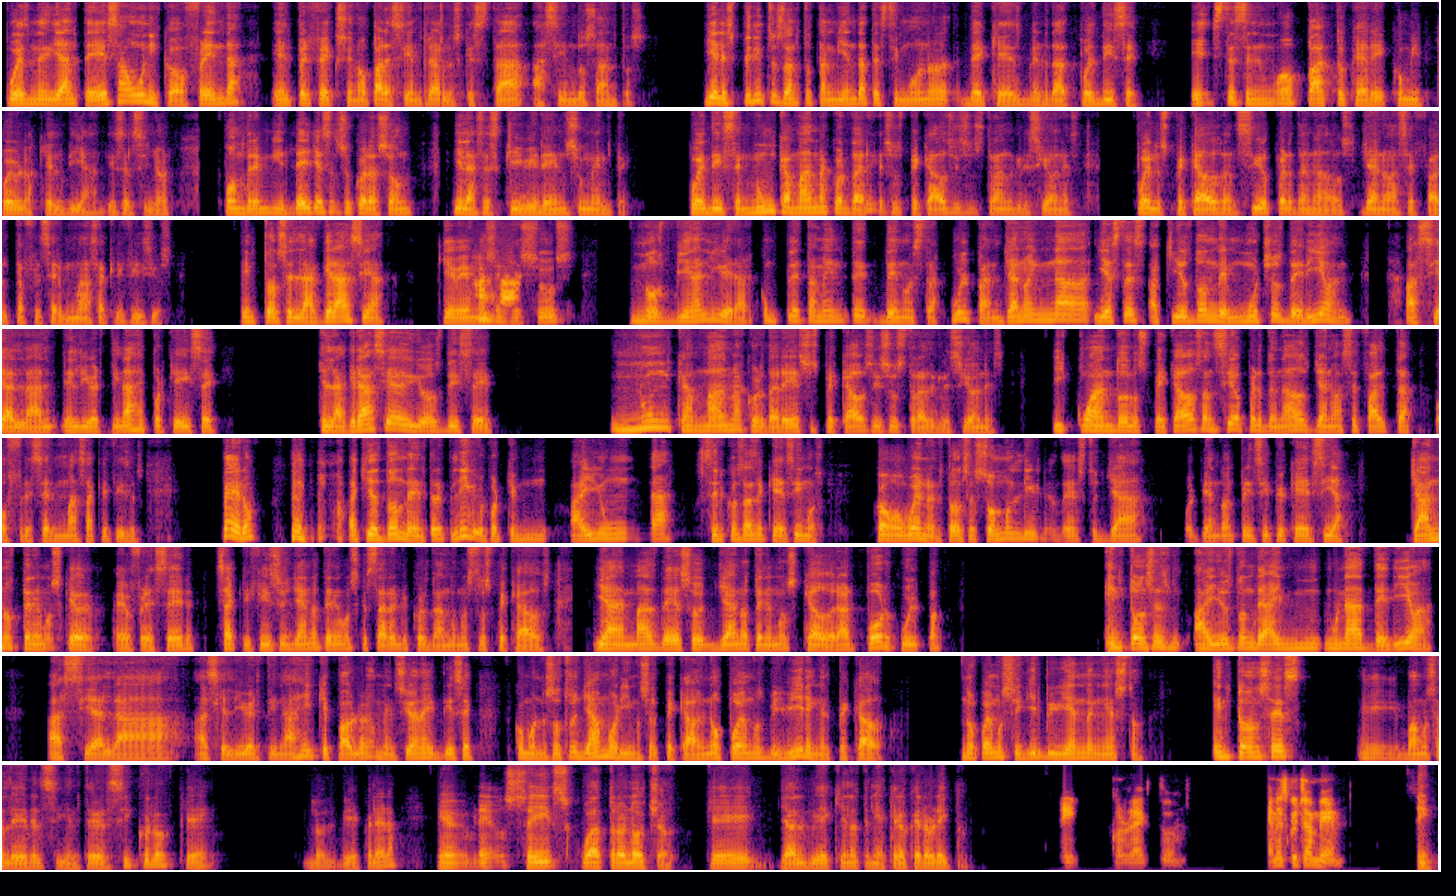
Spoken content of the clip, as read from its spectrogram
pues mediante esa única ofrenda Él perfeccionó para siempre a los que está haciendo santos. Y el Espíritu Santo también da testimonio de que es verdad, pues dice, este es el nuevo pacto que haré con mi pueblo aquel día, dice el Señor. Pondré mis leyes en su corazón y las escribiré en su mente. Pues dice, nunca más me acordaré de sus pecados y sus transgresiones, pues los pecados han sido perdonados, ya no hace falta ofrecer más sacrificios. Entonces la gracia que vemos en Jesús nos viene a liberar completamente de nuestra culpa. Ya no hay nada, y este es aquí es donde muchos derivan hacia la- el libertinaje, porque dice que la gracia de Dios dice, nunca más me acordaré de sus pecados y sus transgresiones. Y cuando los pecados han sido perdonados, ya no hace falta ofrecer más sacrificios. Pero aquí es donde entra el peligro, porque hay una circunstancia que decimos, como bueno, entonces somos libres de esto, ya volviendo al principio que decía, ya no tenemos que ofrecer sacrificios, ya no tenemos que estar recordando nuestros pecados y además de eso ya no tenemos que adorar por culpa. Entonces ahí es donde hay una deriva hacia, la, hacia el libertinaje y que Pablo lo menciona y dice, como nosotros ya morimos al pecado y no podemos vivir en el pecado, no podemos seguir viviendo en esto. Entonces, eh, vamos a leer el siguiente versículo que lo olvidé cuál era. Hebreos 6, 4 al 8, que ya olvidé quién lo tenía, creo que era Brayton. Sí, correcto. ¿Ahí ¿Me escuchan bien? Sí,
